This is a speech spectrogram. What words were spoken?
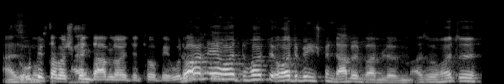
Also du bist Note aber spendabel heute, Tobi, oder? Ja, nee, heute, heute, heute bin ich spendabel beim Löwen. Also heute,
